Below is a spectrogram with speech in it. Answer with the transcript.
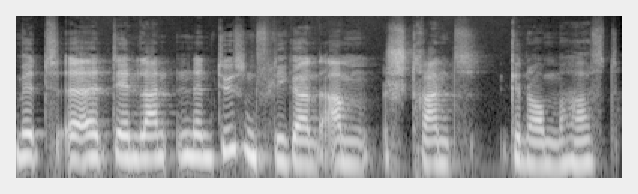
mit äh, den landenden Düsenfliegern am Strand genommen hast?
